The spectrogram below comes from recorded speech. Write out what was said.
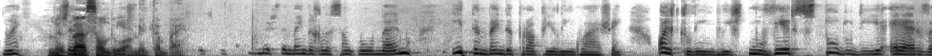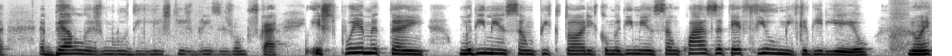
não é? Mas Portanto, da ação do homem também mas também da relação com o humano e também da própria linguagem. Olha que lindo isto, mover-se todo o dia, a erva, a belas melodias que as brisas vão buscar. Este poema tem uma dimensão pictórica, uma dimensão quase até fílmica, diria eu, não é?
